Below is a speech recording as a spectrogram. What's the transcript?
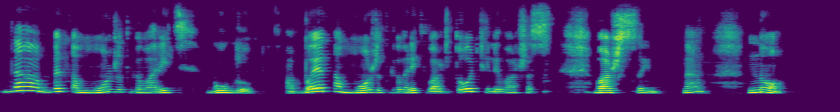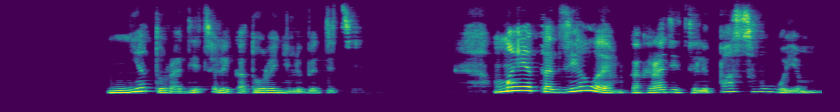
Да, об этом может говорить Google, об этом может говорить ваш дочь или ваша, ваш сын. Да? Но нету родителей, которые не любят детей. Мы это делаем, как родители, по-своему.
